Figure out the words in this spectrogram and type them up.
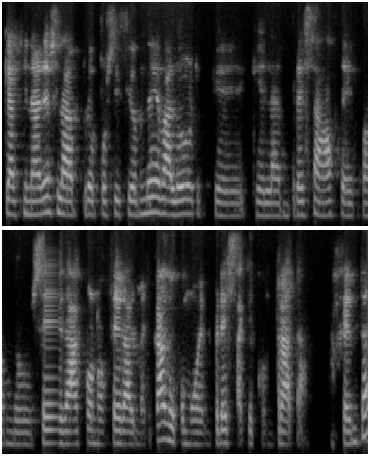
que al final es la proposición de valor que, la empresa hace cuando se da a conocer al mercado como empresa que contrata a gente.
